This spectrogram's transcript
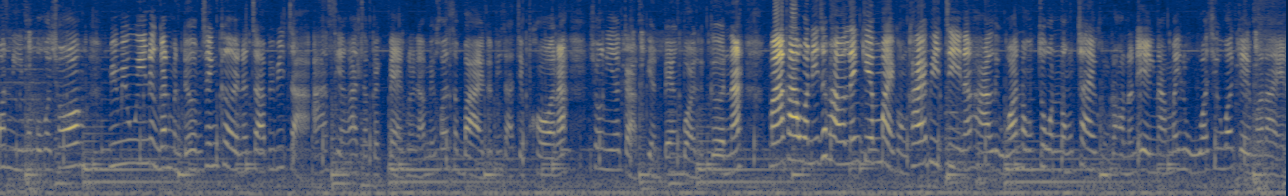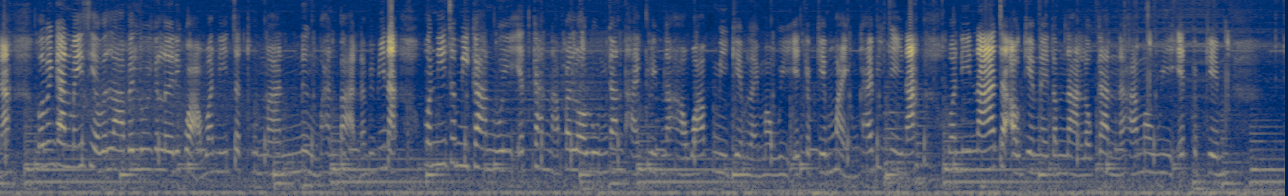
วันนี้ กับช่องมิวมิววีหนึ่งกันเหมือนเดิมเช่นเคยนะจ๊ะพี่พี่จ๋าอะเสียงอาจจะแปลกๆหน่อยนะ ไม่ค่อยสบายแต่พี่จ๋าเจ็บคอนะ ช่วงนี้อากาศเปลี่ยนแปลงบ่อยเหลือเกินนะ มาค่ะวันนี้จะพามาเล่นเกมใหม่ของค่าย PG นะคะ หรือว่าน้องโจนน้องใจของเรานั่นเองนะไม่รู้ว่าชื่อว่าเกมอะไรนะเพื่อเป็นการไม่เสียเวลาไปลุยกันเลยดีกว่า วันนี้จัดทุนมา 1,000 บาทนะพี่พี่ๆนะวันนี้จะมีการ VS กันนะไปรอลุ้นกันท้ายคลิปนะคะ ว่ามีเกมอะไรมา VS กับเกมใหม่ของค่าย PG นะ วันนี้นะจะเอาเกมในตำนานแล้วกันนะคะมา VS กับเกม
